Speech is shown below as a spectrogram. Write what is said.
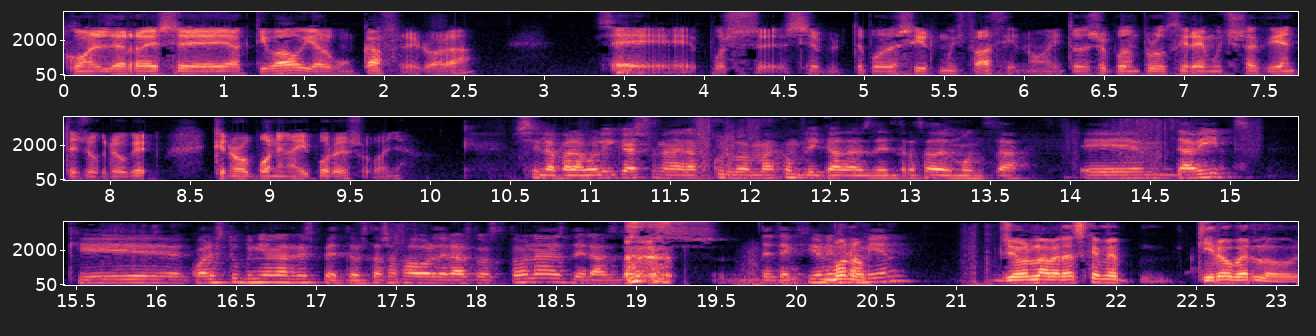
con el DRS activado y algún cafre lo hará, eh, pues eh, se- te puedes ir muy fácil, ¿no? Entonces se pueden producir ahí muchos accidentes. Yo creo que, que no lo ponen ahí por eso, vaya. Sí, la parabólica es una de las curvas más complicadas del trazado de Monza. Eh, David, ¿qué, ¿cuál es tu opinión al respecto? ¿Estás a favor de las dos zonas, de las dos detecciones Bueno, también? Yo la verdad es que me quiero verlo,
